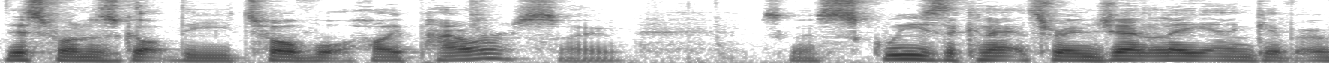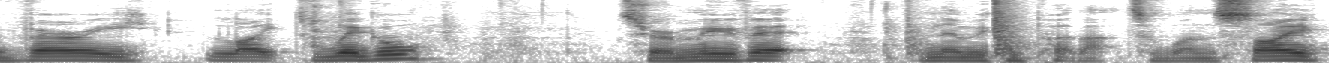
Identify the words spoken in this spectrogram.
This one has got the 12 watt high power, so I'm just going to squeeze the connector in gently and give it a very light wiggle to remove it, and then we can put that to one side.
